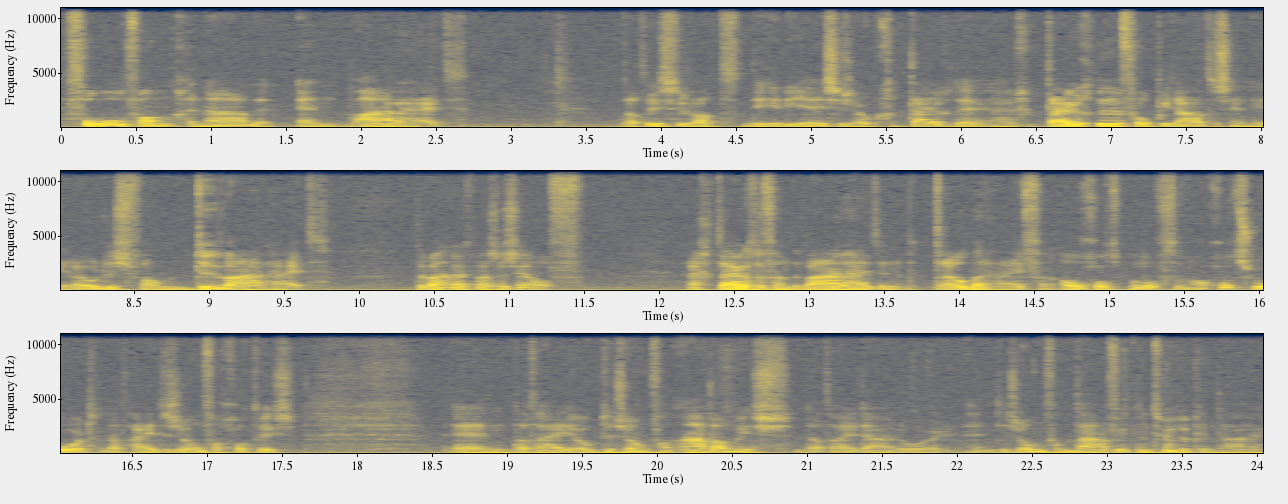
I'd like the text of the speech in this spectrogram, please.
vol van genade en waarheid. Dat is wat de Heer Jezus ook getuigde. Hij getuigde voor Pilatus en Herodes van de waarheid. De waarheid was er zelf. Hij getuigde van de waarheid en de betrouwbaarheid van al Gods beloften, van Gods woord, dat hij de zoon van God is. En dat hij ook de zoon van Adam is, dat hij daardoor, en de zoon van David natuurlijk, en daar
